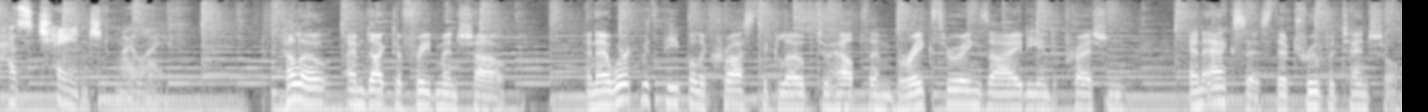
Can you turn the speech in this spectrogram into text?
has changed my life. Hello, I'm Dr. Friedemann Schaub, and I work with people across the globe to help them break through anxiety and depression and access their true potential.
